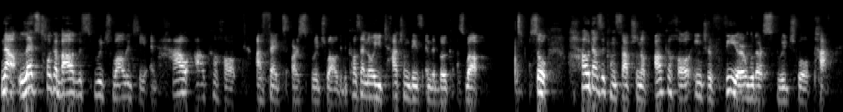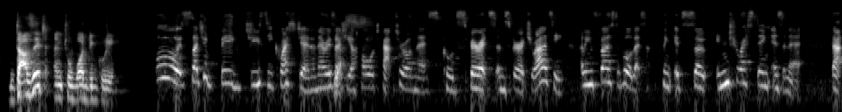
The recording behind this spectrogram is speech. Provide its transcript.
Now, let's talk about the spirituality and how alcohol affects our spirituality, because I know you touch on this in the book as well. So, how does the consumption of alcohol interfere with our spiritual path? Does it, and to what degree? Oh, it's such a big, juicy question. And there is yes. actually a whole chapter on this called Spirits and Spirituality. I mean, first of all, let's think it's so interesting, isn't it? That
